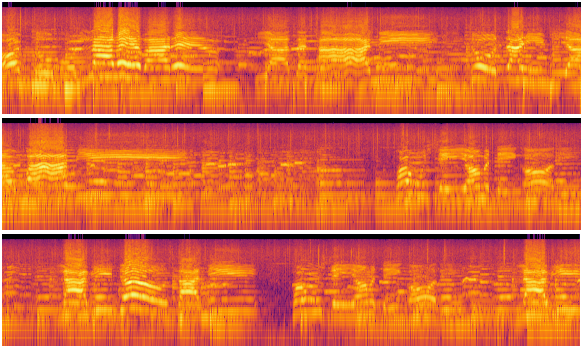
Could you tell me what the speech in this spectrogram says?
အော်တူမလာပဲပါတယ်ရာသထာနီတို့တိုင်းမြောင်မာပြီဖုံးရှိန်ရောမတိမ်ငောသည်လာပြီးတို့သာနီဖုံးရှိန်ရောမတိမ်ငောသည်လာပြီး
